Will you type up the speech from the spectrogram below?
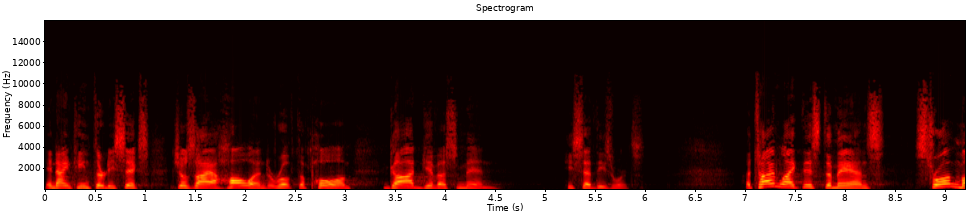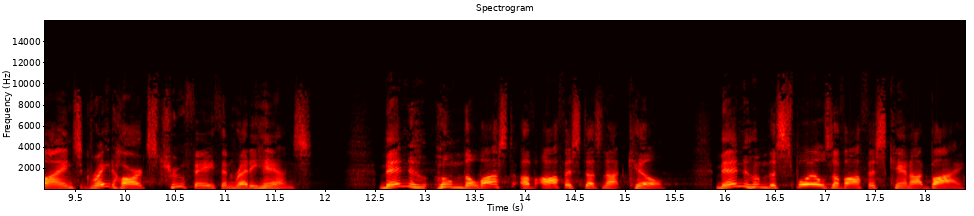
In 1936, Josiah Holland wrote the poem, God Give Us Men. He said these words. A time like this demands strong minds, great hearts, true faith, and ready hands. Men whom the lust of office does not kill. Men whom the spoils of office cannot buy.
